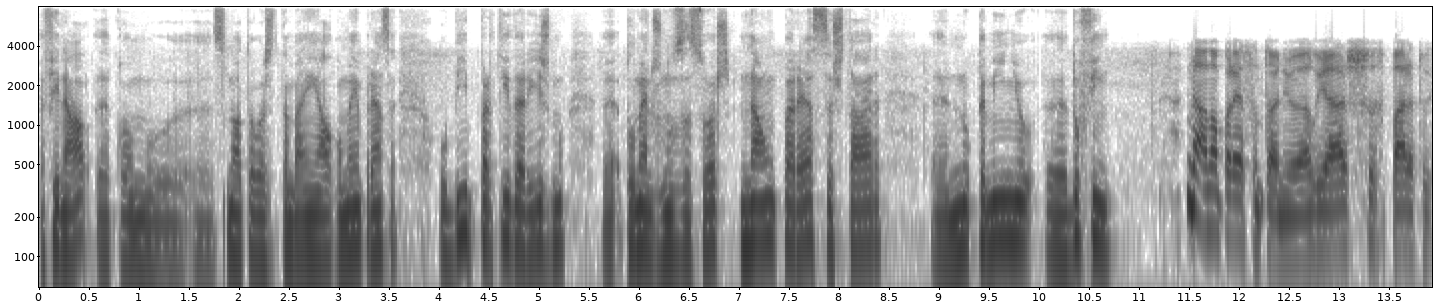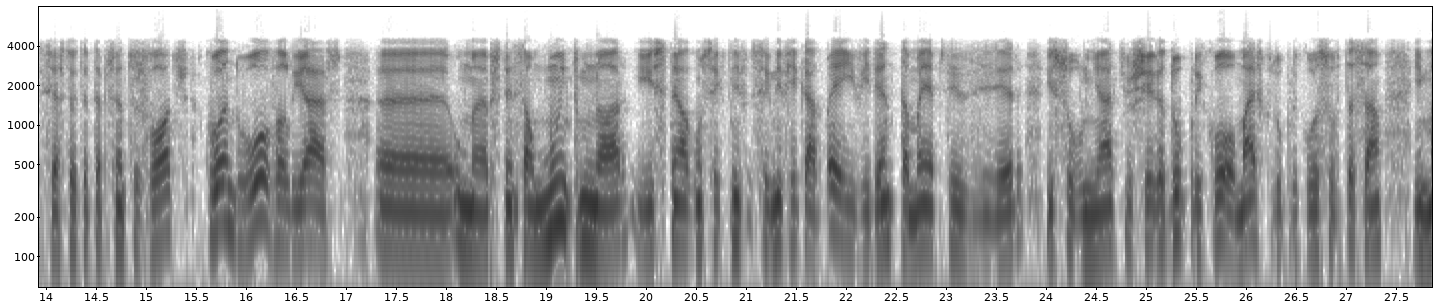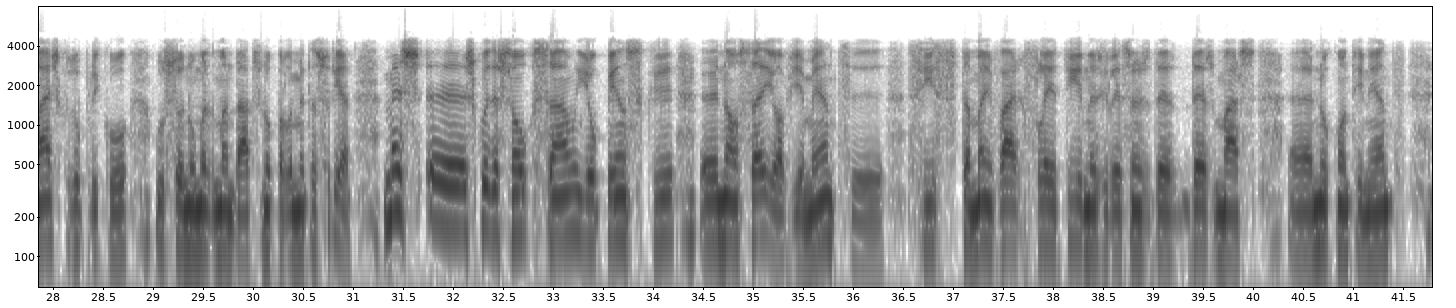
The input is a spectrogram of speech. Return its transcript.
Afinal, eh, como eh, se nota hoje também em alguma imprensa, o bipartidarismo, eh, pelo menos nos Açores, não parece estar no caminho do fim. Não, não parece, António. Aliás, repara, tu disseste 80% dos votos. Quando houve, aliás, eh, uma abstenção muito menor, e isso tem algum significado, é evidente, também é preciso dizer e sublinhar que o Chega duplicou, ou mais que duplicou a sua votação, e mais que duplicou o seu número de mandatos no Parlamento açoriano. Mas uh, as coisas são o que são, e eu penso que, uh, não sei, obviamente, se isso também vai refletir nas eleições de 10 de março no continente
